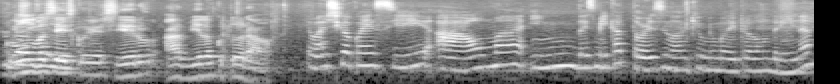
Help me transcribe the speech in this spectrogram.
Como vocês conheceram a Vila Cultural? Eu acho que eu conheci a Alma em 2014, no ano que eu me mudei para Londrina.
